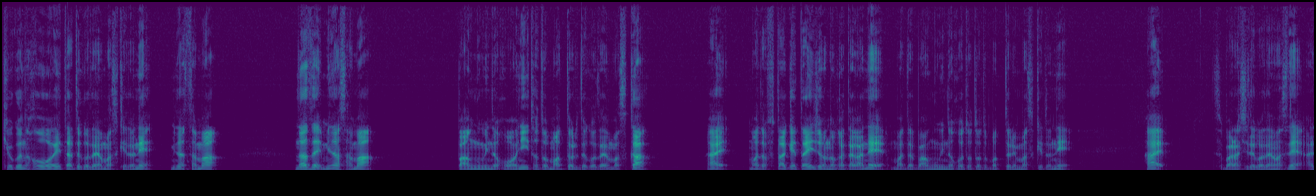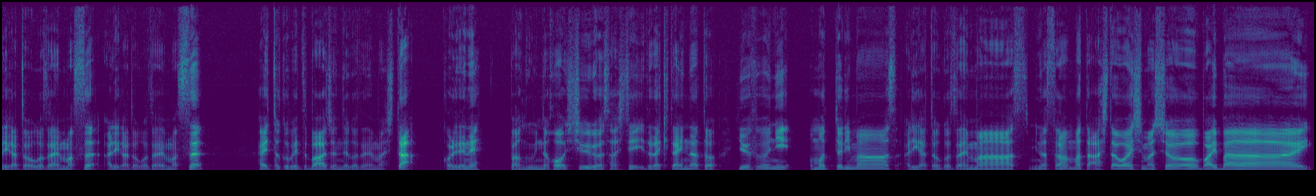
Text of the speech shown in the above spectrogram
曲の方を終えたでございますけどね。皆様なぜ皆様番組の方にとどまっとるでございますか？はい。まだ2桁以上の方がねまだ番組の方ととどまっておりますけどね。はい。素晴らしいでございますね。ありがとうございます。ありがとうございます。はい。特別バージョンでございました。これでね番組の方終了させていただきたいなというふうに思っております。ありがとうございます。皆さんまた明日お会いしましょう。バイバイ。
